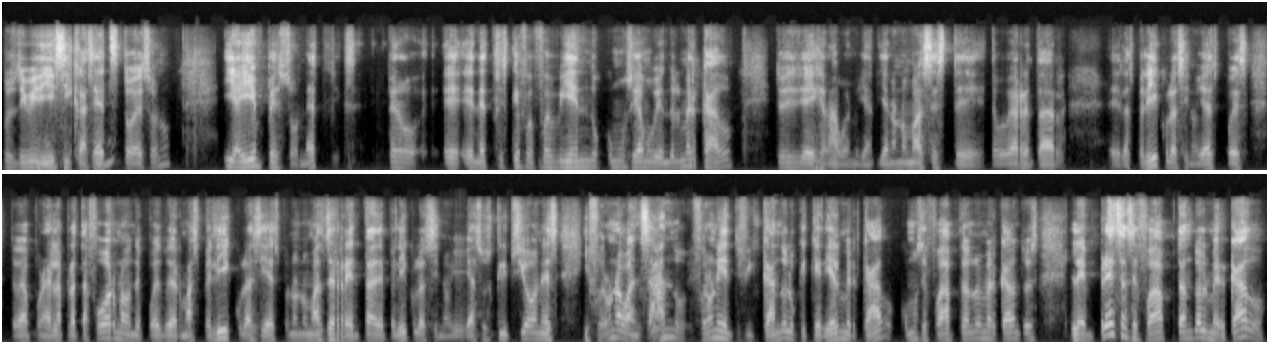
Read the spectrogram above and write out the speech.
pues DVDs y cassettes, todo eso, ¿no? Y ahí empezó Netflix pero eh, Netflix que fue, fue viendo cómo se iba moviendo el mercado, entonces ya dijeron, ah, bueno, ya, ya no nomás este, te voy a rentar eh, las películas, sino ya después te voy a poner la plataforma donde puedes ver más películas, y ya después no nomás de renta de películas, sino ya suscripciones, y fueron avanzando, fueron identificando lo que quería el mercado, cómo se fue adaptando el mercado, entonces la empresa se fue adaptando al mercado,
